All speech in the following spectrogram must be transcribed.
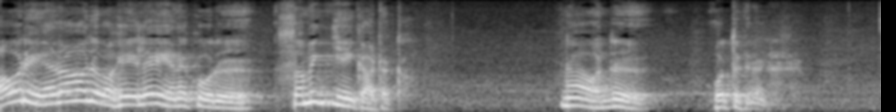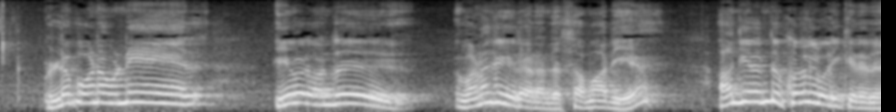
அவர் ஏதாவது வகையில் எனக்கு ஒரு சமிக்ஞையை காட்டட்டும். நான் வந்து ஒத்துக்கிறார். உள்ளே போன உடனே இவர் வந்து வணங்குகிறார் அந்த சமாதியை. அங்கிருந்து குரல் ஒலிக்கிறது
